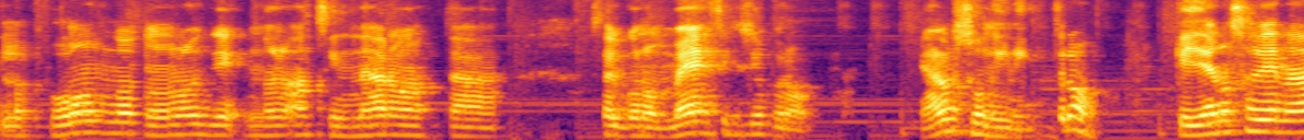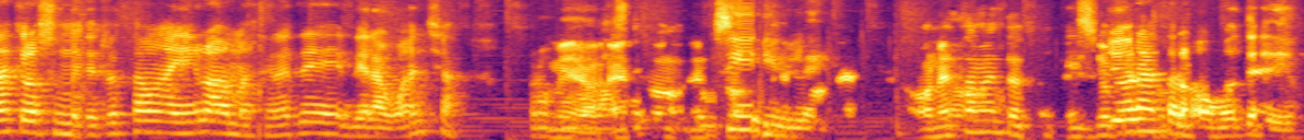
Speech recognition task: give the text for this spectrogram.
los fondos no los, asignaron hasta hace algunos meses, pero ya los suministros, que ya no sabía nada que los suministros estaban ahí en los almacenes de, la guancha. Pero Mira, eso, es posible? honestamente, eso, yo, hasta los ojos de Dios.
